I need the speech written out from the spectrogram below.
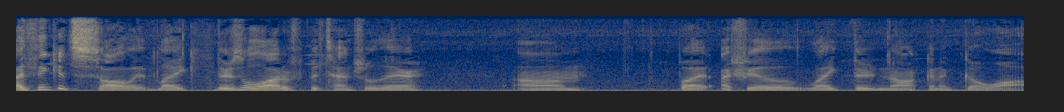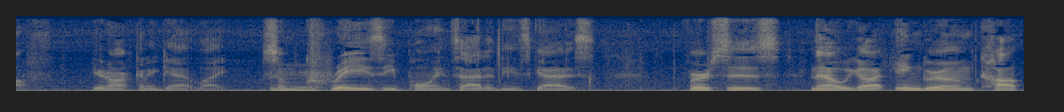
I think it's solid. Like, there's a lot of potential there, um, but I feel like they're not gonna go off. You're not gonna get like some Mhm. crazy points out of these guys. Versus now we got Ingram, Kupp,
